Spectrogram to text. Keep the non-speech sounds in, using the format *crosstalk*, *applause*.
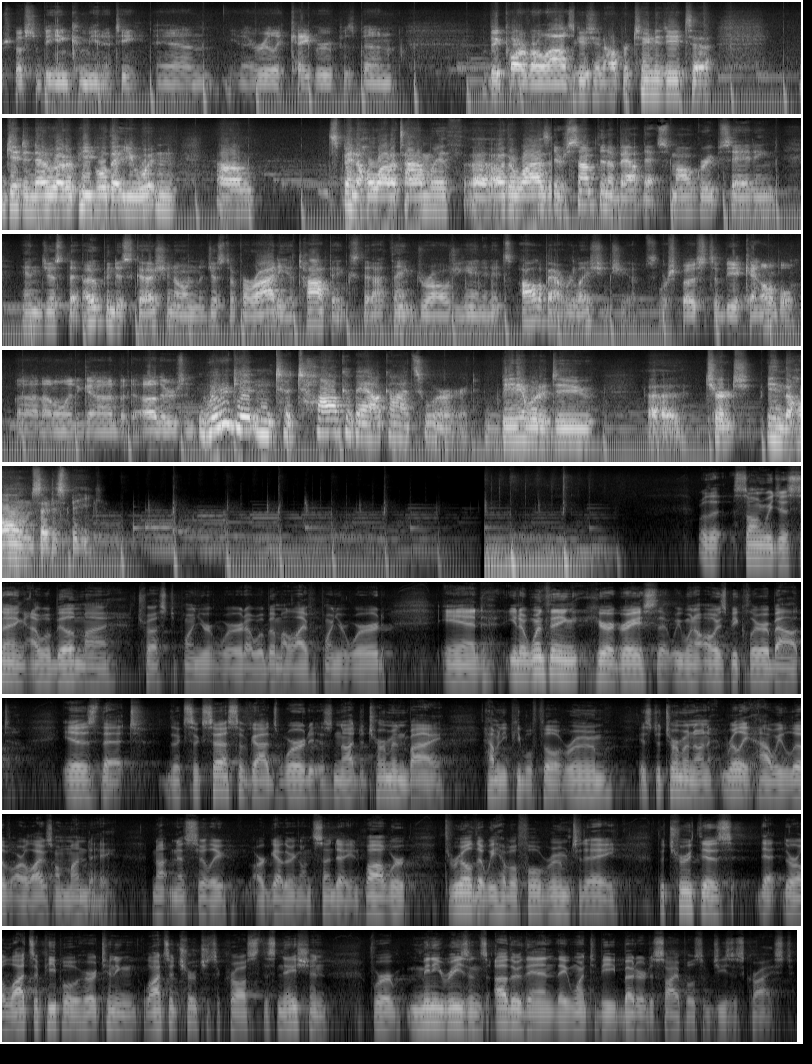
We're supposed to be in community, and you know, really, K Group has been a big part of our lives. It gives you an opportunity to get to know other people that you wouldn't um, spend a whole lot of time with uh, otherwise. There's something about that small group setting and just the open discussion on just a variety of topics that I think draws you in, and it's all about relationships. We're supposed to be accountable, uh, not only to God but to others. And We're getting to talk about God's Word. Being able to do uh, church in the home, so to speak. Well, the song we just sang, I will build my trust upon your word, I will build my life upon your word. And, you know, one thing here at Grace that we want to always be clear about is that the success of God's word is not determined by how many people fill a room, it's determined on really how we live our lives on Monday, not necessarily our gathering on Sunday. And while we're thrilled that we have a full room today, the truth is that there are lots of people who are attending lots of churches across this nation for many reasons other than they want to be better disciples of Jesus Christ.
